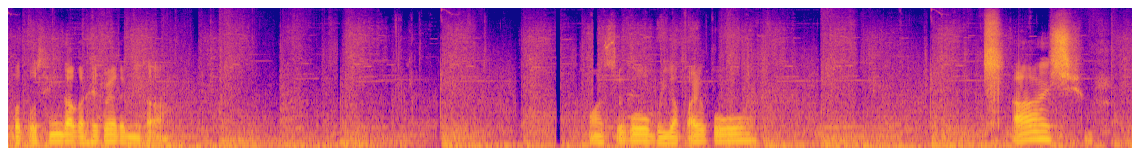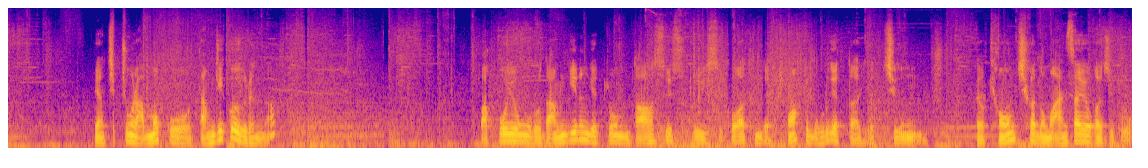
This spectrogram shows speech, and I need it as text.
그것도 생각을 해줘야 됩니다. 화 쓰고 물약 빨고 아이씨. 그냥 집중을 안 먹고 남길 걸 그랬나? 막보용으로 남기는 게 좀 나았을 수도 있을 것 같은데 정확히 모르겠다. 이거 지금 경험치가 너무 안 쌓여가지고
